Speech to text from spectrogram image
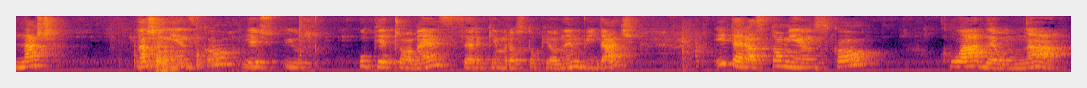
Nasz, nasze mięsko jest już upieczone z serkiem roztopionym, widać. I teraz to mięsko kładę na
